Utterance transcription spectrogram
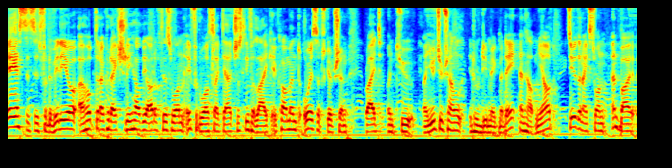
Yeah, yes, that's it for the video. I hope that I could actually help you out of this one. If it was like that, just leave a like, a comment, or a subscription right onto my YouTube channel. It would really make my day and help me out. See you the next one, and bye.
